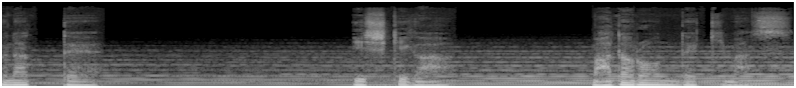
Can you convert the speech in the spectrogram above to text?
くなって意識がまどろんできます。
